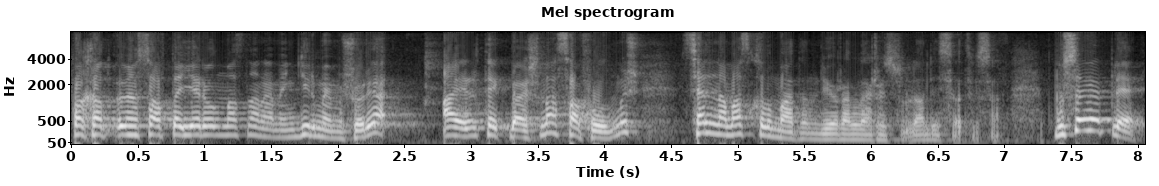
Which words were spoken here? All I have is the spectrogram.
fakat ön safta yer olmasına rağmen girmemiş oraya ayrı tek başına saf olmuş. Sen namaz kılmadın diyor Allah Resulü Aleyhisselatü Vesselam. Bu sebeple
